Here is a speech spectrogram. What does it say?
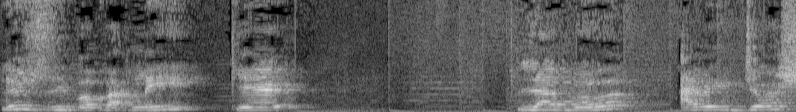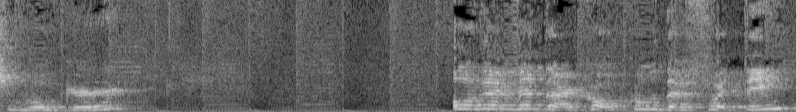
Là, je vous ai pas parlé que là-bas, avec Josh Boger, on a fait un concours de fouetté.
